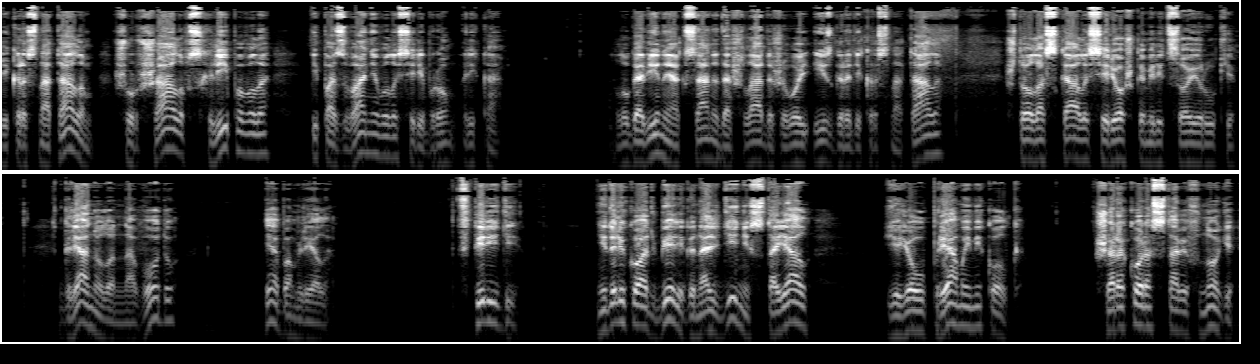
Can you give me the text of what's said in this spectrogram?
и красноталом шуршала, всхлипывала и позванивала серебром река. Луговина Оксана дошла до живой изгороди краснотала, что ласкала сережками лицо и руки, глянула на воду и обомлела. Впереди, недалеко от берега, на льдине, стоял ее упрямый Миколка. Широко расставив ноги,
